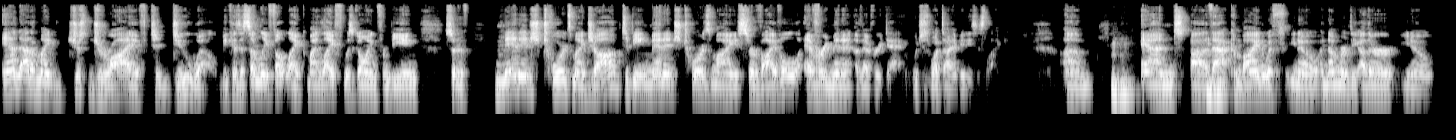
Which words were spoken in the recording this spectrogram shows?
and out of my just drive to do well because it suddenly felt like my life was going from being sort of managed towards my job to being managed towards my survival every minute of every day, which is what diabetes is like. Um, mm-hmm. And uh, mm-hmm. that combined with you know a number of the other you know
